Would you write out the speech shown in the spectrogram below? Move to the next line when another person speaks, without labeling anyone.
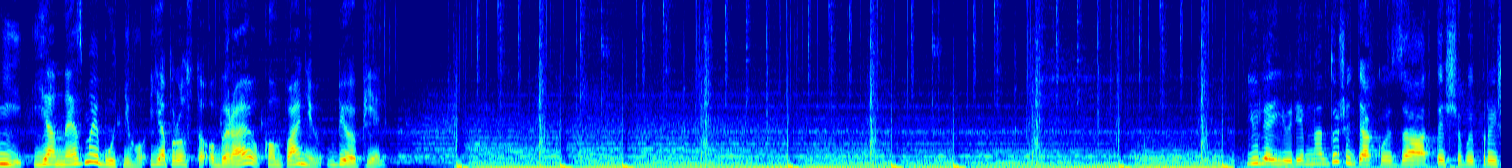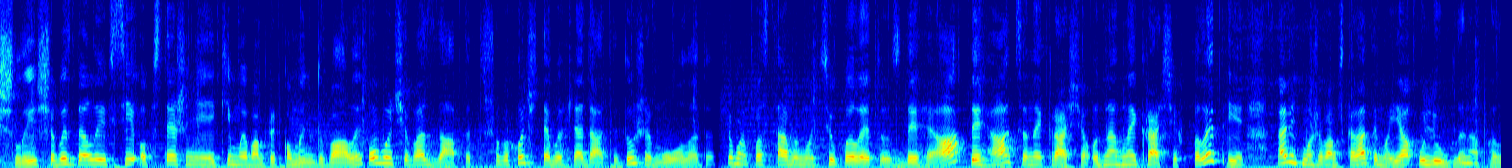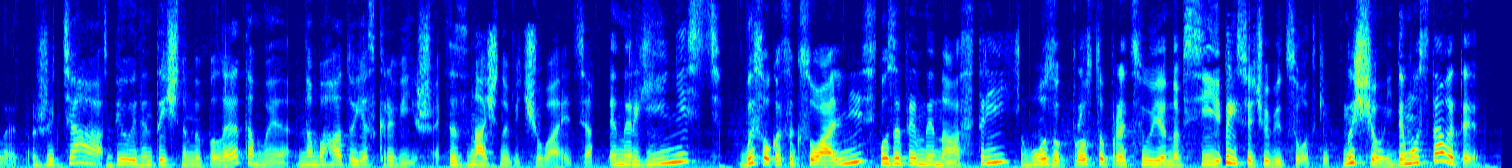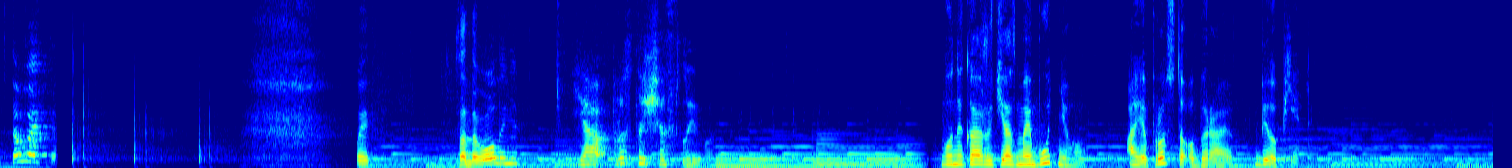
Ні, я не з майбутнього. Я просто обираю компанію Біоп'єль.
Юлія Юріївна, дуже дякую за те, що ви прийшли, що ви здали всі обстеження, які ми вам рекомендували. Враховуючи вас запит, що ви хочете виглядати дуже молодо. Що ми поставимо цю пелету з ДГА. ДГА це найкраща, одна з найкращих пелет, і навіть можу вам сказати, моя улюблена пелета.
Життя з біоідентичними пелетами набагато яскравіше. Це значно відчувається. Енергійність, висока сексуальність, позитивний настрій. Мозок просто працює на всі тисячу відсотків. Ну що, йдемо ставити?
Давайте. Ви задоволені?
Я просто щаслива. Вони кажуть, я з майбутнього, а я просто обираю біоп'єль.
